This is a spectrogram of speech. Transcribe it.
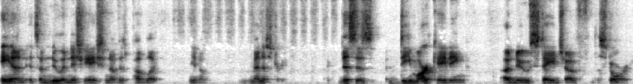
and it's a new initiation of his public you know ministry this is demarcating a new stage of the story.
